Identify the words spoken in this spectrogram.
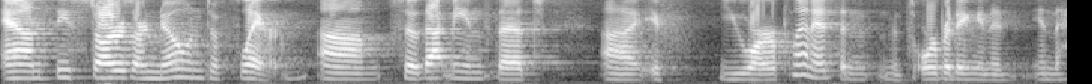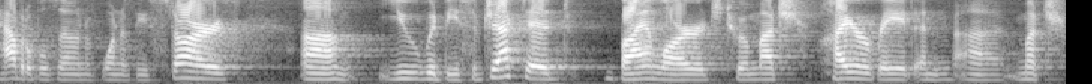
And these stars are known to flare. Um, so that means that uh, if you are a planet that's orbiting in, a, in the habitable zone of one of these stars, um, you would be subjected, by and large, to a much higher rate and uh, much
